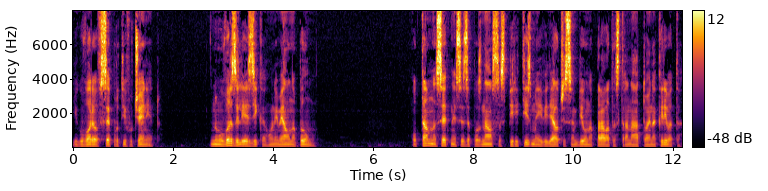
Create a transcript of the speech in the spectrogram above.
и говорил все против учението. Но му вързали езика, онемял напълно. Оттам насетне се запознал с спиритизма и видял, че съм бил на правата страна, а той на кривата.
